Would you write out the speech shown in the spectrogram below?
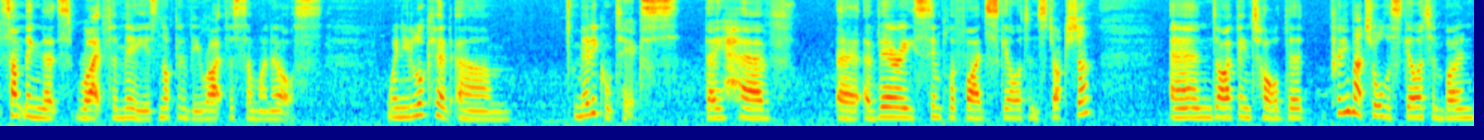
something that's right for me is not going to be right for someone else. When you look at um, medical texts, they have a, a very simplified skeleton structure. And I've been told that pretty much all the skeleton bone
